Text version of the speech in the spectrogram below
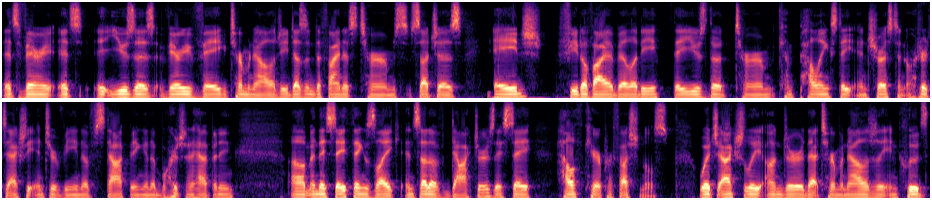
it's very it's it uses very vague terminology doesn't define its terms such as age fetal viability they use the term compelling state interest in order to actually intervene of stopping an abortion happening um, and they say things like instead of doctors they say healthcare professionals which actually under that terminology includes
